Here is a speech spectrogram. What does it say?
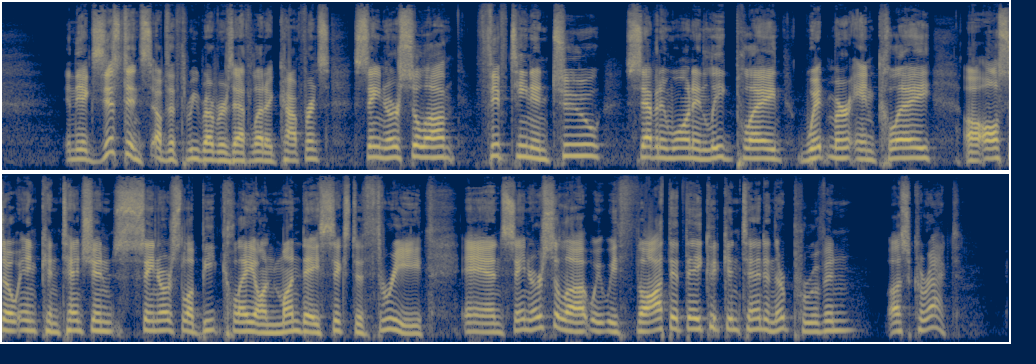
in the existence of the Three Rivers Athletic Conference. St. Ursula, 15 and 2, 7 and 1 in league play. Whitmer and Clay uh, also in contention. St. Ursula beat Clay on Monday 6 to 3. And St. Ursula, we, we thought that they could contend, and they're proving us correct.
